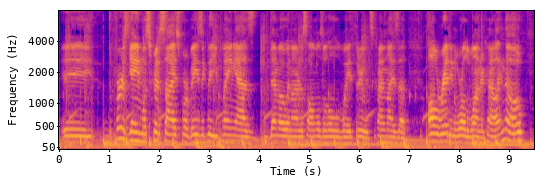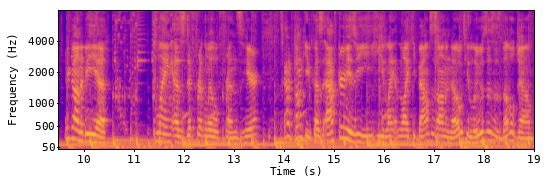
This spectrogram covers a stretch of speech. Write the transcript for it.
uh, the first game was criticized for basically you playing as Demo and Iris almost the whole way through. It's kind of nice that already in World 1 they're kind of like, no, you're gonna be uh, playing as different little friends here. Kind of funky because after his, he, he like he bounces on a note, he loses his double jump,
